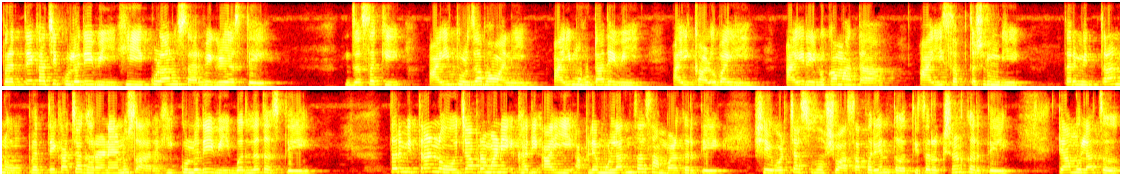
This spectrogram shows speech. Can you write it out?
प्रत्येकाची कुलदेवी ही कुळानुसार वेगळी असते. जसं की आई तुळजाभवानी आई मोहटादेवी आई काळोबाई आई रेणुका माता आई सप्तशृंगी. तर मित्रांनो प्रत्येकाच्या घराण्यानुसार ही कुलदेवी बदलत असते. तर मित्रांनो ज्याप्रमाणे एखादी आई आपल्या मुलांचा सांभाळ करते शेवटच्या श्वासापर्यंत तिचं रक्षण करते. त्या मुलाचं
